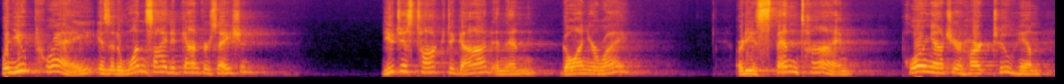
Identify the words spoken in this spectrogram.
When you pray, is it a one-sided conversation? Do you just talk to God and then go on your way? Or do you spend time pouring out your heart to him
